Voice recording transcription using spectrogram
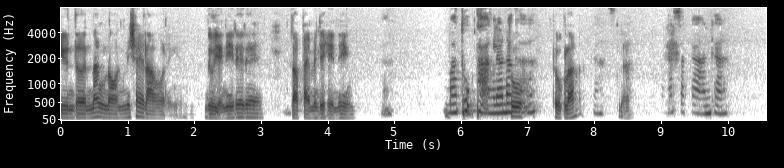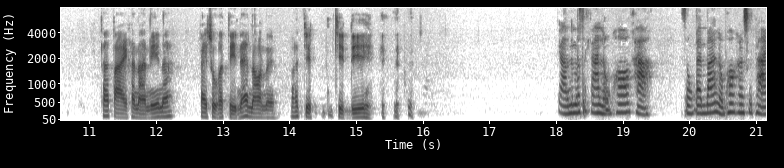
ยืนเดินนั่งนอนไม่ใช่เราอะไรอย่างเงี้ยดูอย่างนี้เรื่อยๆต่อไปมันจะเห็นเอง มาถูกทางแล้วนะถูกคะ ถูกแล้วค่ะนะนมัสการค่ะ ถ้าตายขนาดนี้นะ ไปสุคติแน่นอนเลย เพราะจิตจิตดีกรารนมัสการหลวงพ่อค่ะ ส่งการบ้านหลวงพ่อครั้งสุดท้าย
